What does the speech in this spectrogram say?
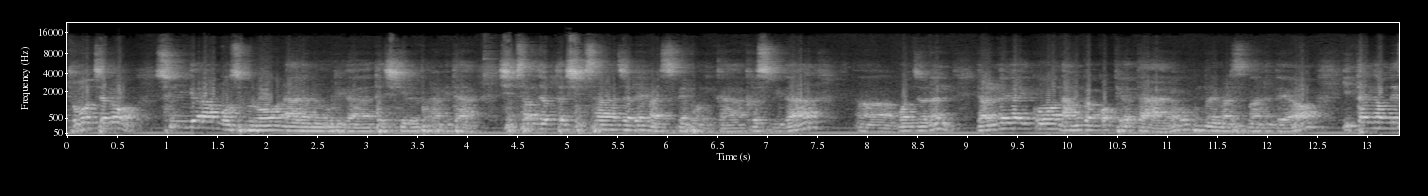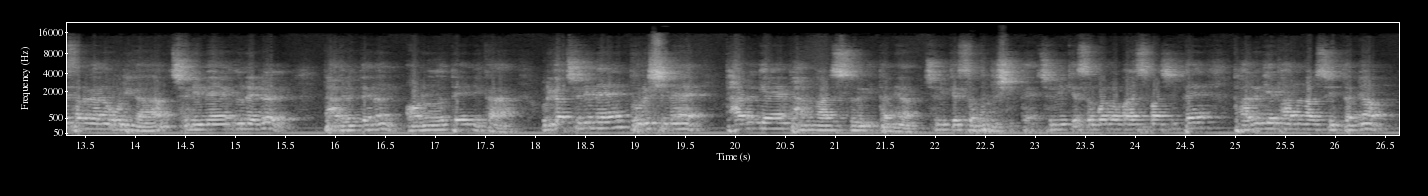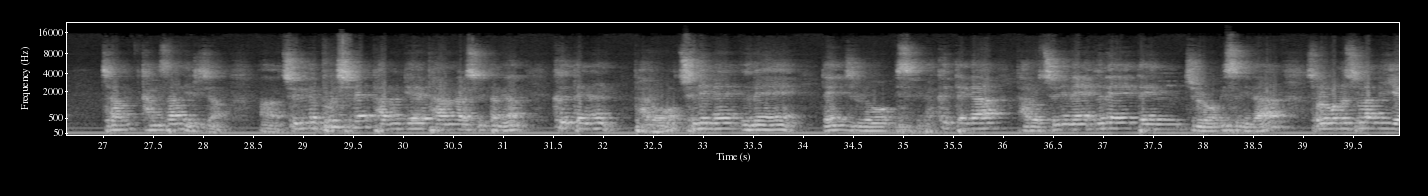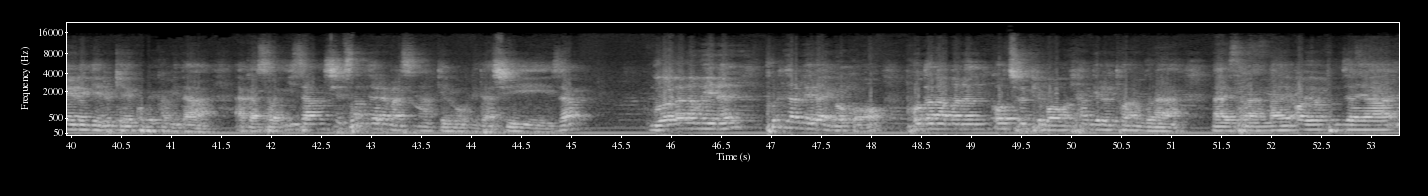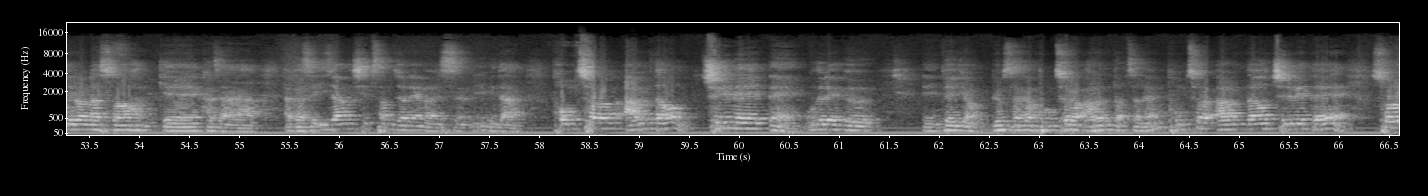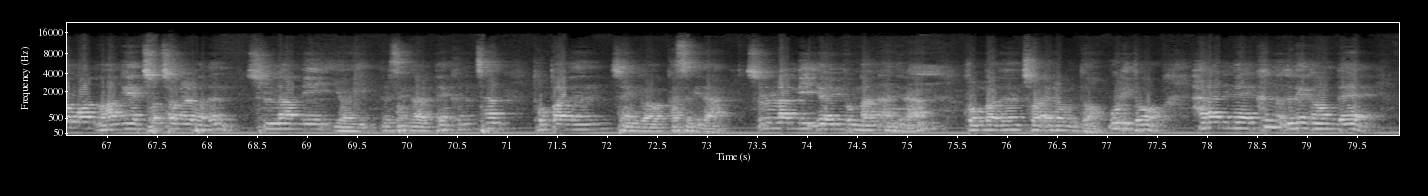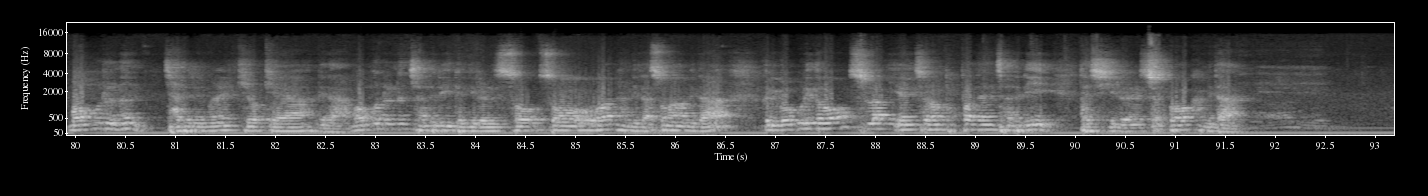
두 번째로 순결한 모습으로 나아가는 우리가 되시기를 바랍니다. 13절부터 14절의 말씀에 보니까 그렇습니다. 어, 먼저는 열매가 있고 나무가 꽃 피었다라고 본문에 말씀하는데요. 이 땅 가운데 살아가는 우리가 주님의 은혜를 받을 때는 어느 때입니까? 우리가 주님의 부르심에 바르게 반응할 수 있다면 주님께서 부르실 때 주님께서 뭐라고 말씀하실 때 바르게 반응할 수 있다면 참 감사한 일이죠. 어, 주님의 부르심에 바르게 반응할 수 있다면 그때는 바로 주님의 은혜에 된 줄로 믿습니다. 그때가 바로 주님의 은혜에 된 줄로 믿습니다. 솔로몬은 술라미 여인에게 이렇게 고백합니다. 아까서 2장 13절의 말씀 함께 읽어봅니다. 시작. 무화과 나무에는 푸른 열매가 익었고 포도나무는 꽃을 피워 향기를 토하는구나. 나의 사랑 나의 어여쁜 자야 일어나서 함께 가자. 아까서 2장 13절의 말씀입니다. 봄처럼 아름다운 주님의 때. 오늘의 그이 배경 묘사가 봄처럼 아름답잖아요. 봄처럼 아름다운 주님의 때에 솔로몬 왕의 초청을 받은 술람미 여인을 생각할 때 그는 참 복받은 자인 것 같습니다. 술람미 여인뿐만 아니라 구원받은 저 여러분도 우리도 하나님의 큰 은혜 가운데 머무르는 자들임을 기억해야 합니다. 머무르는 자들이 되기를 소, 소원합니다. 소망합니다. 그리고 우리도 술람이 여인처럼 복받은 자들이 되시기를 축복합니다.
